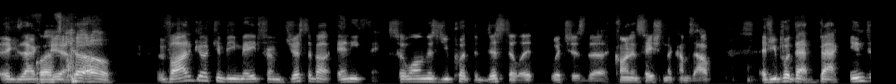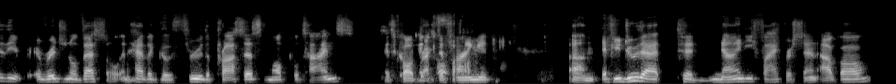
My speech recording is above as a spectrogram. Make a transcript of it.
exactly. Let's Yeah. go. Vodka can be made from just about anything, so long as you put the distillate, which is the condensation that comes out. If you put that back into the original vessel and have it go through the process multiple times, it's called rectifying it. Um, if you do that to 95% alcohol,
